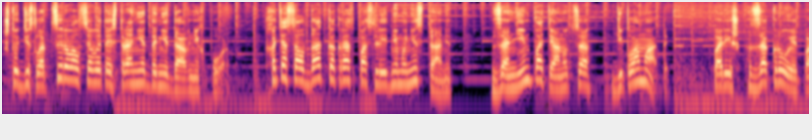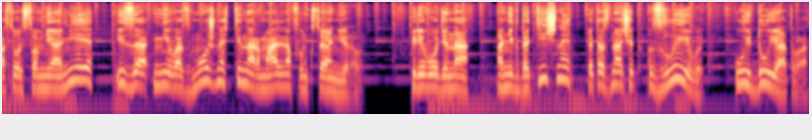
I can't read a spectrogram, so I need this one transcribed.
что дислоцировался в этой стране до недавних пор. Хотя солдат как раз последним и не станет. За ним потянутся дипломаты. Париж закроет посольство в Неомее из-за невозможности нормально функционировать. В переводе на Анекдотичны – это значит «злые вы, уйду я от вас».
